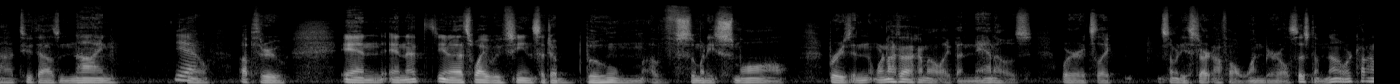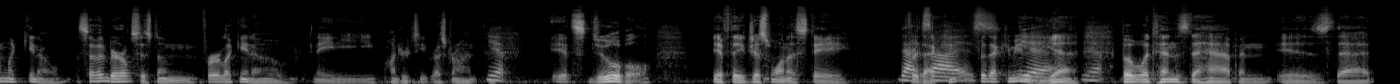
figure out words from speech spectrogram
uh, two thousand nine Yeah. you know, up through, and and that's you know that's why we've seen such a boom of so many small breweries, and we're not talking about like the nanos where it's like somebody's starting off a one barrel system. No, we're talking like you know a seven barrel system for like you know an 80, 100 seat restaurant. Yeah. It's doable if they just want to stay That for that com- size. for that community. Yeah, Yeah. yeah. But what tends to happen is that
